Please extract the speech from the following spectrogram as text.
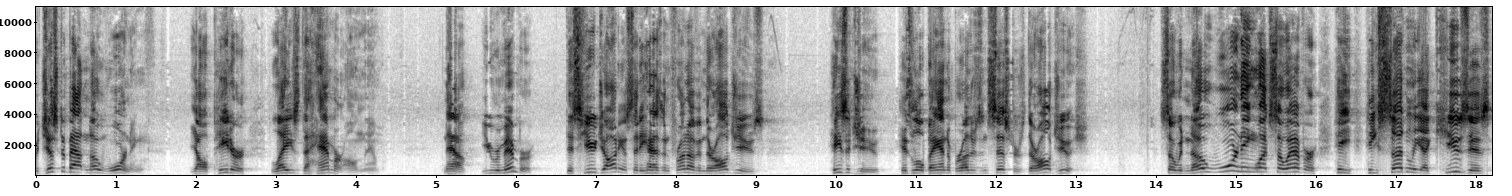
with just about no warning, y'all, Peter lays the hammer on them. Now, you remember this huge audience that he has in front of him, they're all Jews. He's a Jew. His little band of brothers and sisters, they're all Jewish. So, with no warning whatsoever, he, he suddenly accuses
